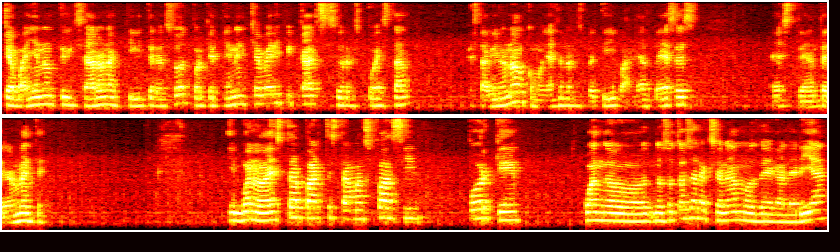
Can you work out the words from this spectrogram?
que vayan a utilizar un activity result porque tienen que verificar si su respuesta está bien o no, como ya se lo repetí varias veces este, anteriormente. Y bueno, esta parte está más fácil porque cuando nosotros seleccionamos de galería,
